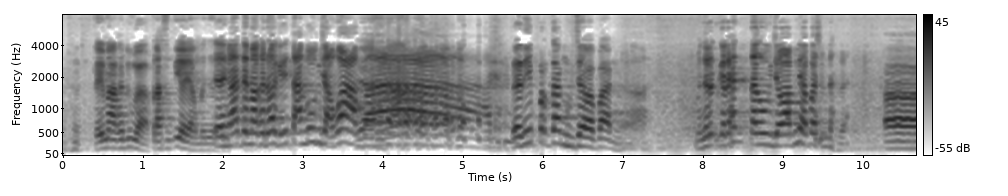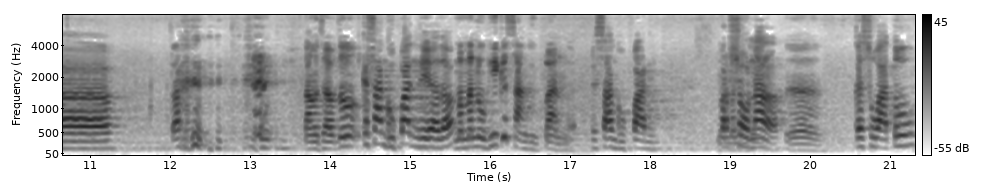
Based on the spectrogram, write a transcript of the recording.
tema kedua, Prasetyo yang ya menyebut. nggak tema kedua gini tanggung jawab jadi pertanggungjawaban Nah, menurut kalian tanggung jawabnya apa sebenarnya eh tang- Tanggung jawab tuh kesanggupan sih ya toh memenuhi kesanggupan. kesanggupan personal Nah. Ke suatu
